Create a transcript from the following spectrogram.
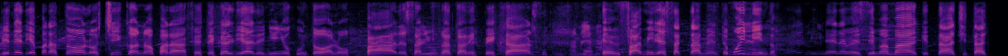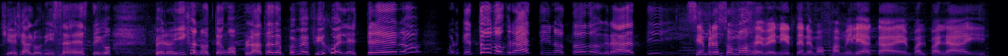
viene 10 para todos los chicos, ¿no? Para festejar el Día del Niño junto a los padres, salir un rato a despejarse. En familia. En familia, exactamente, muy lindo nene me decía, mamá, que tachi, tachi, ella lo dice esto. Digo, pero hija, no tengo plata. Después me fijo el letrero, porque es todo gratis, no todo gratis. Siempre somos de venir, tenemos familia acá en Palpalá y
